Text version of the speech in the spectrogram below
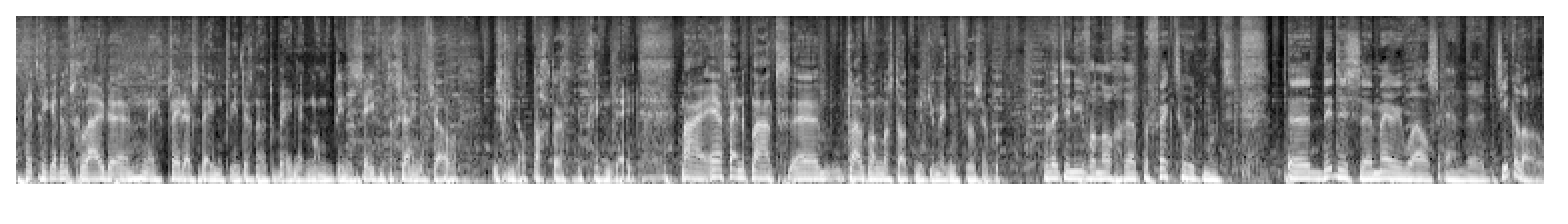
Patrick Adams geluiden. Nee, 2021 notabene. De man moet in de 70 zijn of zo. Misschien wel 80, ik heb geen idee. Maar erg fijne plaat. Uh, Cloud was dat met je Make Me zo goed. Good. We weten in ieder geval nog eh, perfect hoe het moet. Eh, dit is Mary Wells en Gigolo.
